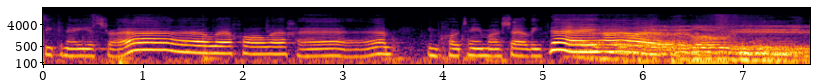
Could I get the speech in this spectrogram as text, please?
זקני ישראל לכל לכם, עם חוטא משה לפני האלוהים.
